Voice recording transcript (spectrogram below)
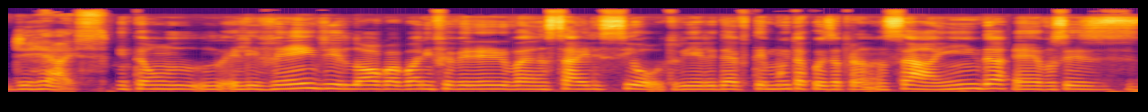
de reais. Então ele vende logo agora em fevereiro vai lançar esse outro e ele deve ter muita coisa para lançar ainda. É, vocês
